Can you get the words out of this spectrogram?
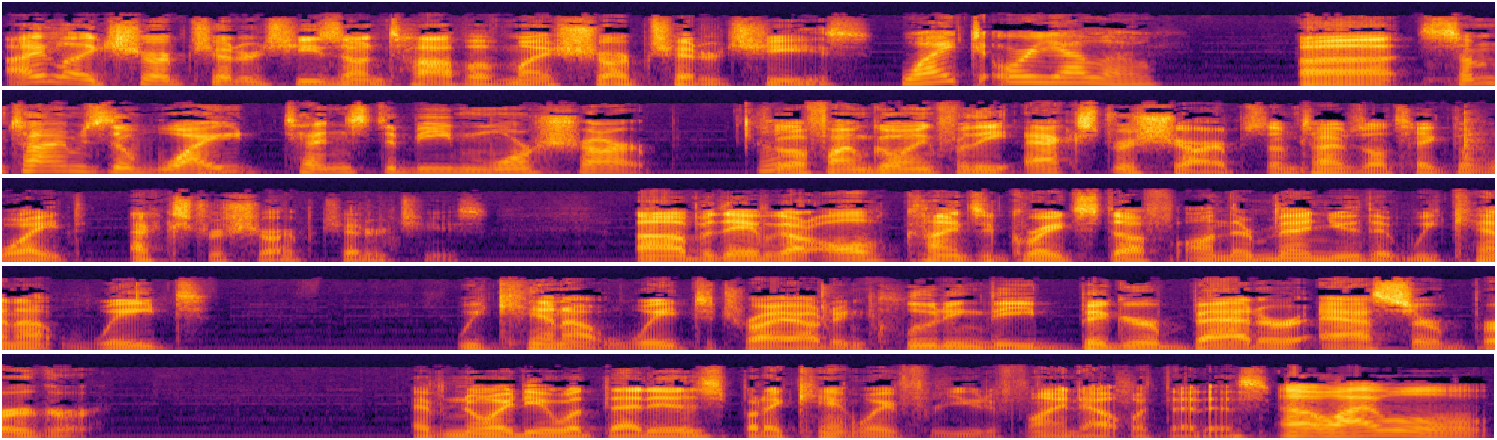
I like sharp cheddar cheese on top of my sharp cheddar cheese. White or yellow? Uh, sometimes the white tends to be more sharp. So if I'm going for the extra sharp, sometimes I'll take the white extra sharp cheddar cheese. Uh, but they've got all kinds of great stuff on their menu that we cannot wait. We cannot wait to try out, including the bigger, badder asser burger. I have no idea what that is, but I can't wait for you to find out what that is. Oh, I will.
